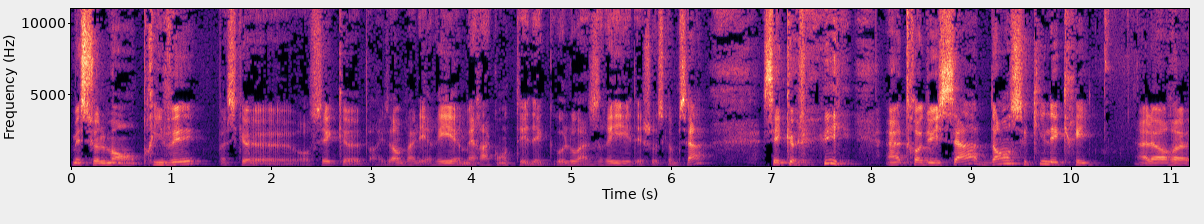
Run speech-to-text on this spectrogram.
mais seulement en privé, parce qu'on sait que, par exemple, Valérie aimait raconter des gauloiseries et des choses comme ça, c'est que lui introduit ça dans ce qu'il écrit. Alors, euh,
